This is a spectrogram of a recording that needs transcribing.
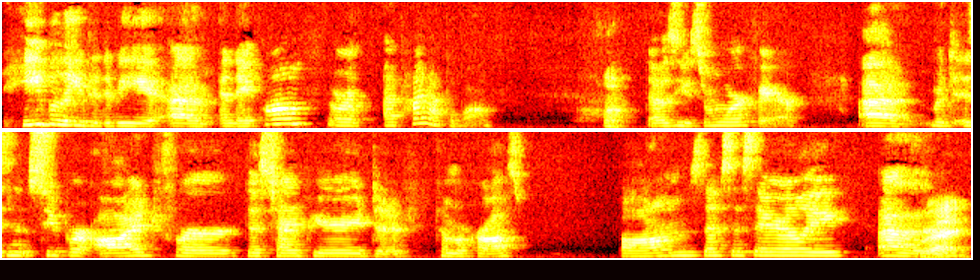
He believed it to be um, a napalm or a pineapple bomb Huh. that was used in warfare, uh, which isn't super odd for this time period to come across bombs necessarily. Um, Right.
